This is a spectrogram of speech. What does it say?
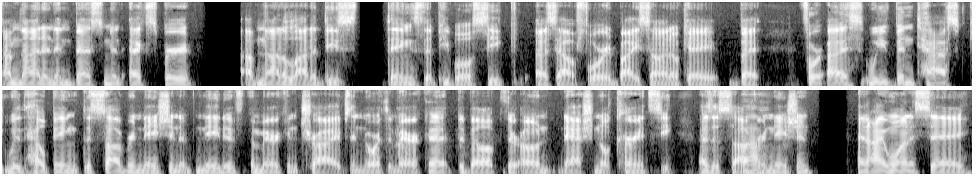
I'm not an investment expert. I'm not a lot of these things that people seek us out for advice on. Okay. But for us, we've been tasked with helping the sovereign nation of Native American tribes in North America develop their own national currency as a sovereign wow. nation. And I want to say,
